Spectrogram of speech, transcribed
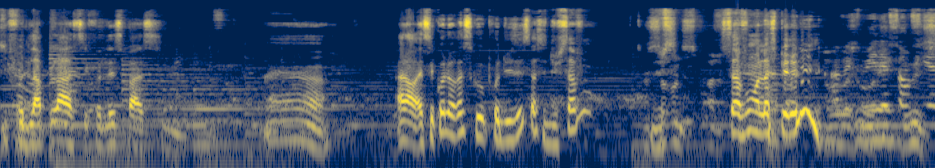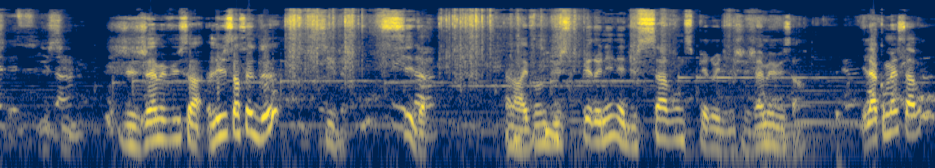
Il faut de la place, il faut de l'espace. Ah. Alors, c'est quoi le reste que vous produisez? Ça, c'est du savon savon à la spiruline Avec l'huile essentielle de cidre. J'ai jamais vu ça. L'huile essentielle de? Cidre. Cidre. Alors, ils vendent du spiruline et du savon de spiruline. J'ai jamais vu ça. Il a combien de savon?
